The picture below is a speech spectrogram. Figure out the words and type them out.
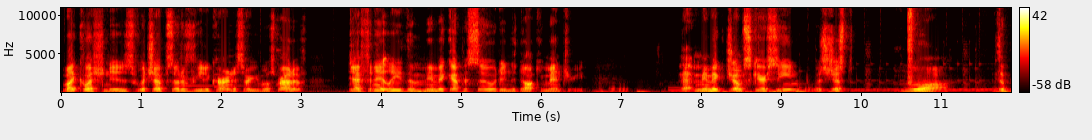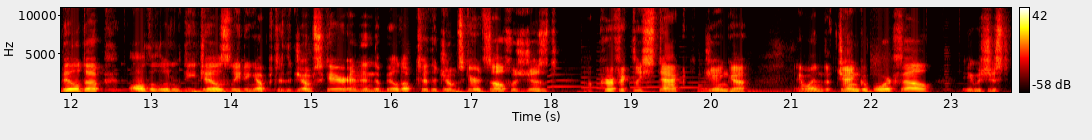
My question is, which episode of Vita Carnis are you most proud of? Definitely the Mimic episode in the documentary that mimic jump scare scene was just mwah. The build up, all the little details leading up to the jump scare, and then the build up to the jump scare itself was just a perfectly stacked Jenga. And when the Jenga board fell, it was just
